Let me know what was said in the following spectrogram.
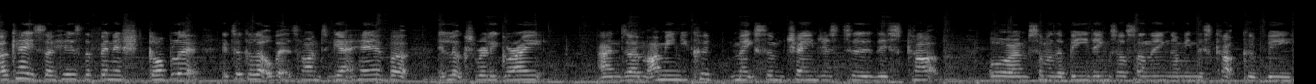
Okay, so here's the finished goblet. It took a little bit of time to get here, but it looks really great. And um, I mean, you could make some changes to this cup or um, some of the beadings or something. I mean this cup could be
